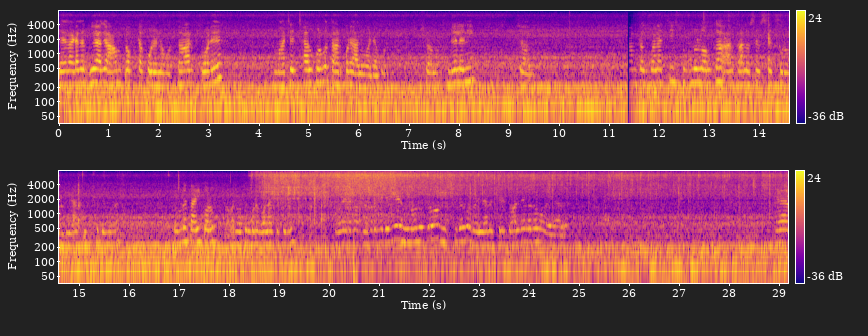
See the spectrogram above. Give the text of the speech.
জায়গাটাকে ধুয়ে আগে আম টকটা করে নেব। তারপরে মাছের ঝাল করব, তারপরে আলু ভাজা করব। চলো, ঢেলে নিই। চলো। আম টক বানাচ্ছি, শুকনো লঙ্কা আর কালো সেভ করুন দিয়ে, আর কিচ্ছু দেবো না। তোমরা তাই করো, আবার নতুন করে বলার কিছু নেই। এটাকে ভালো করে ভেজে দিয়ে নুন, হলুদ দেবো, মিষ্টি দেবো, হয়ে গেল জল ঢেলে দেবো, হয়ে গেল। হ্যাঁ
